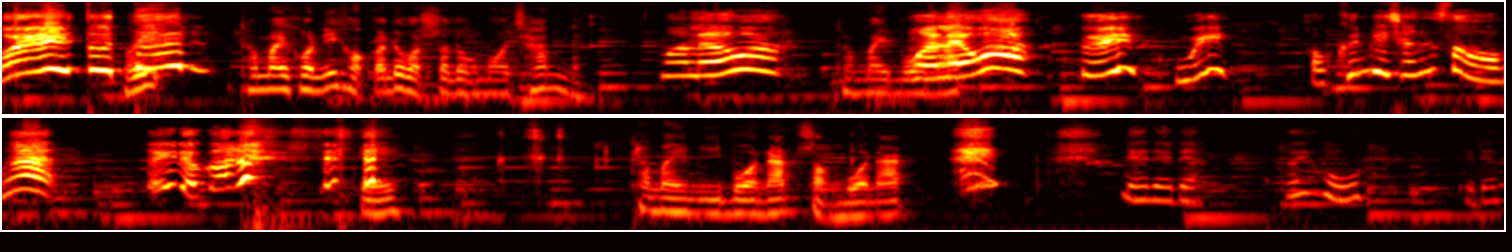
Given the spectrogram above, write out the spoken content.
อุ้ยตื่นเฮ้ยเต้นทำไมคนนี้เขากระโดดสโลโมชั่นนะมาแล้วอะทำไมโบมานัแล้วสอะเฮ้ยหุยเขาขึ้นไปชั้นสองอะเฮ้ยเดี๋ยวก่อนเอ๊ะทำไมมีโบนัสสองโบนัส เดี๋ยวเดี๋ยว เดี๋ยวเฮ้ยหูเดี๋ยวเดี๋ยว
